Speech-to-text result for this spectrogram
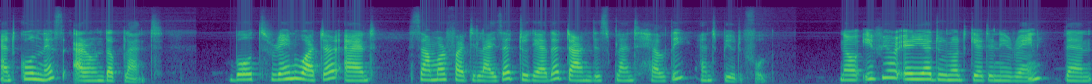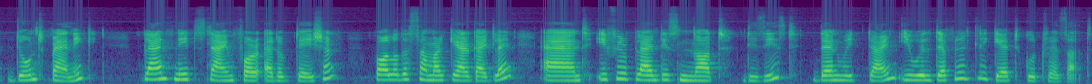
and coolness around the plant. Both rainwater and summer fertilizer together turn this plant healthy and beautiful. Now if your area do not get any rain, then don't panic. Plant needs time for adaptation. Follow the summer care guideline and if your plant is not diseased, then with time you will definitely get good result.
